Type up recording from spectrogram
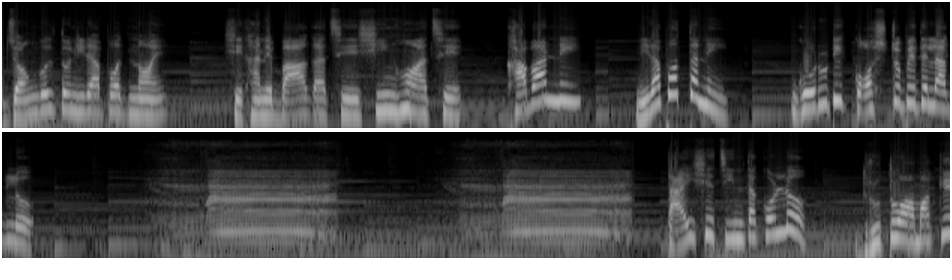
জঙ্গল তো নিরাপদ নয়। সেখানে বাঘ আছে সিংহ আছে খাবার নেই নিরাপত্তা নেই। গরুটি কষ্ট পেতে লাগল। তাই সে চিন্তা করল দ্রুত আমাকে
